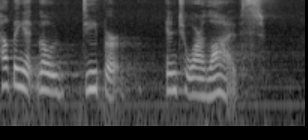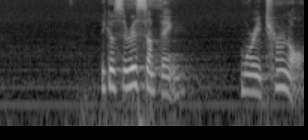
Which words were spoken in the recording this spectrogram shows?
helping it go deeper into our lives. Because there is something more eternal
